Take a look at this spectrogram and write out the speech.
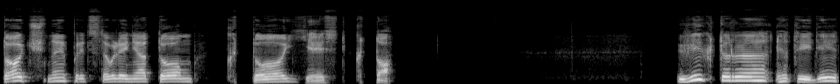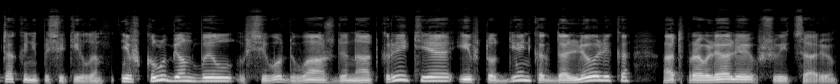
точное представление о том, кто есть кто. Виктора эта идея так и не посетила, и в клубе он был всего дважды на открытие и в тот день, когда Лелика отправляли в Швейцарию.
